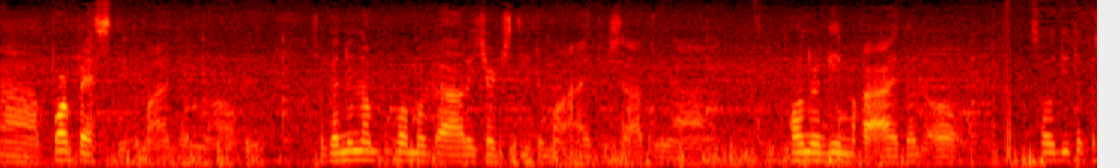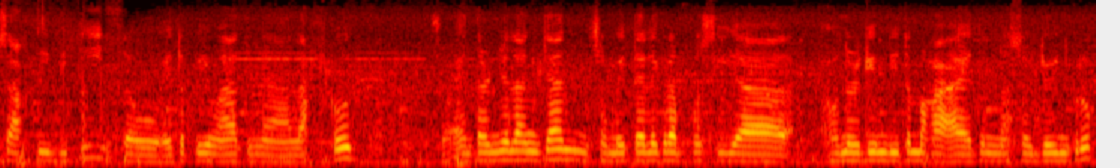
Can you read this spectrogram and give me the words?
uh, 4 pesos dito mga idol, okay? So, ganun lang po po mag-recharge uh, dito mga idol sa ating uh, Honor game mga idol. O, so, dito po sa activity. So, ito po yung ating uh, lock code. So, enter nyo lang dyan. So, may telegram po si uh, Honor game dito mga idol. No? So, join group.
